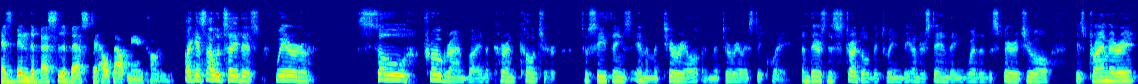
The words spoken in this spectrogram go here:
has been the best of the best to help out mankind. I guess I would say this we're so programmed by the current culture to see things in a material and materialistic way. And there's this struggle between the understanding whether the spiritual is primary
